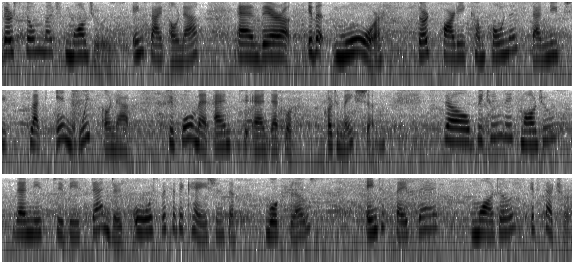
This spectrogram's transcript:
there's so much modules inside ONAP, and there are even more third-party components that need to plug in with ONAP to format end-to-end network automation. So between these modules, there needs to be standards or specifications of workflows, interfaces, models, etc.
